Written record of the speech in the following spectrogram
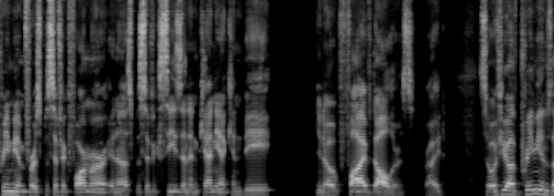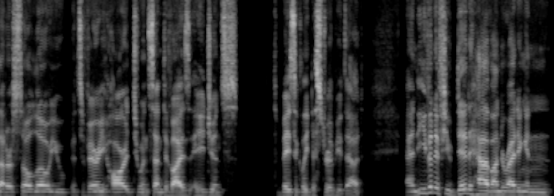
premium for a specific farmer in a specific season in Kenya can be you know, five dollars, right? So if you have premiums that are so low, you it's very hard to incentivize agents to basically distribute that. And even if you did have underwriting and,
